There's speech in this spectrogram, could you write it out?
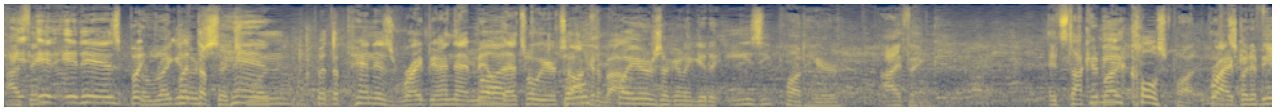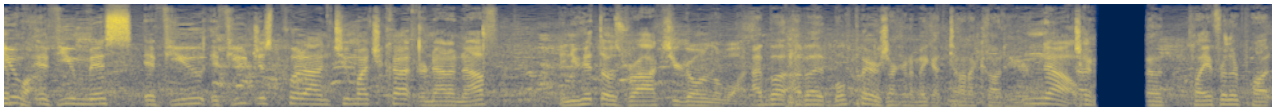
I It- think it, it is, but the regular but the pin, wood- but the pin is right behind that middle. That's what we were talking both about. Players are going to get an easy putt here. I think it's not going to be a close putt. right, but if be you a putt. if you miss if you if you just put on too much cut or not enough, and you hit those rocks, you're going in the water. I bet, I bet both players aren't going to make a ton of cut here. No. Just gonna play for their putt.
